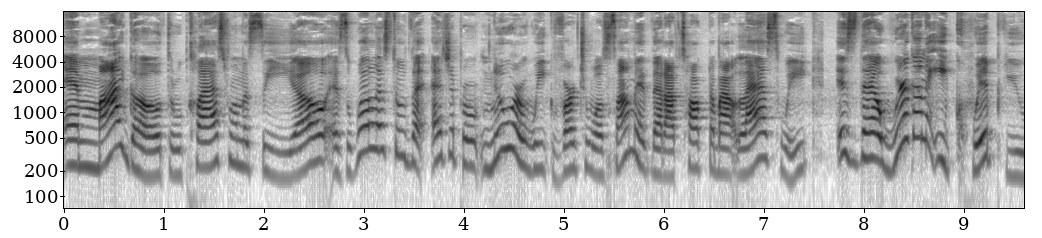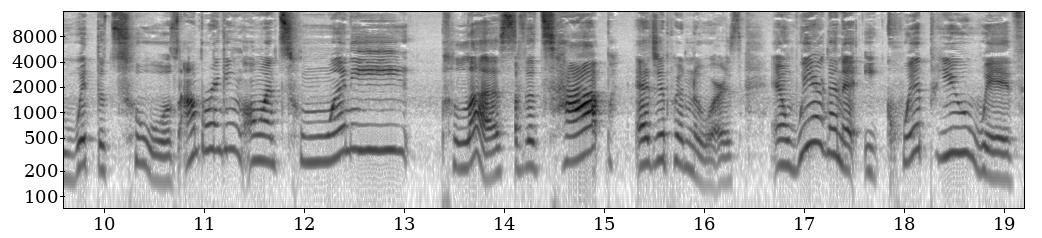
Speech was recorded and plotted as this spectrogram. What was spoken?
And my goal through Classroom to CEO, as well as through the Edupreneur Week virtual summit that I talked about last week, is that we're going to equip you with the tools. I'm bringing on 20 plus of the top entrepreneurs, and we're going to equip you with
